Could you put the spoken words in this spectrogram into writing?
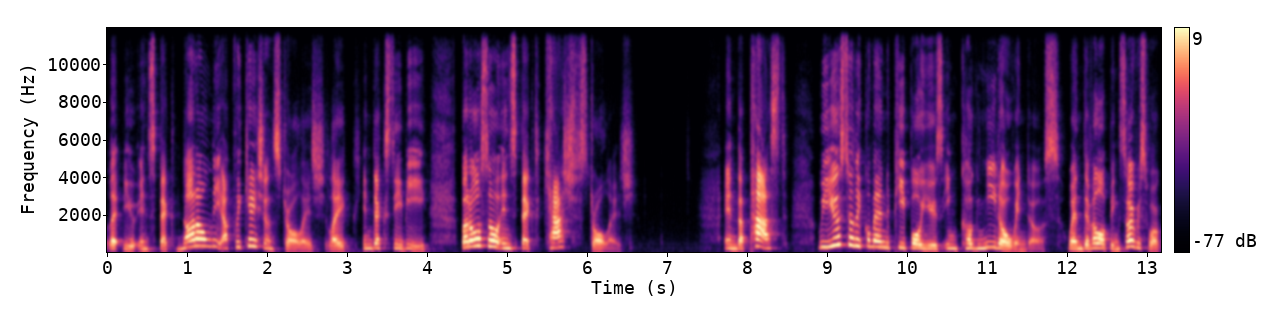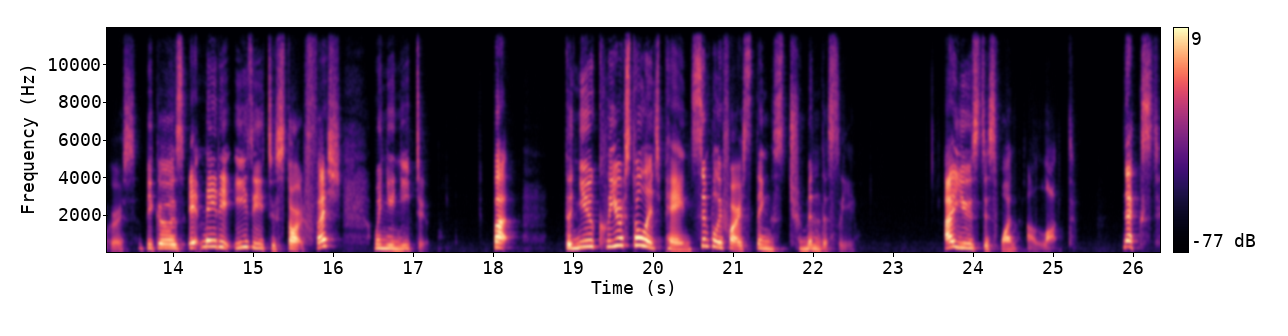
let you inspect not only application storage, like IndexedDB, but also inspect cache storage. In the past, we used to recommend people use incognito windows when developing service workers because it made it easy to start fresh when you need to. But the new Clear Storage pane simplifies things tremendously. I use this one a lot. Next,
